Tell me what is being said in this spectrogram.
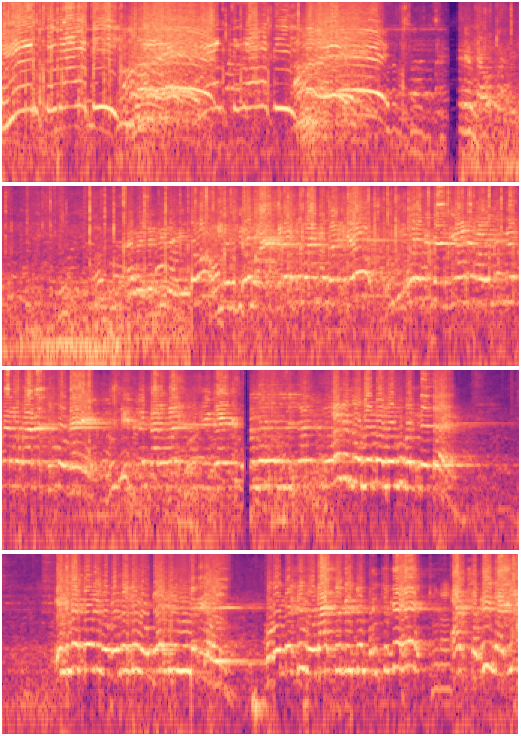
बहन चंद्रावती! बहन चंद्रावती! इसमें कभी भूपेंद्र सिंह हुड्डा से भी लेके जाए भूपेंद्र सिंह हुड्डा के बीच में पूछ चुके हैं आज सभी नागरिक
